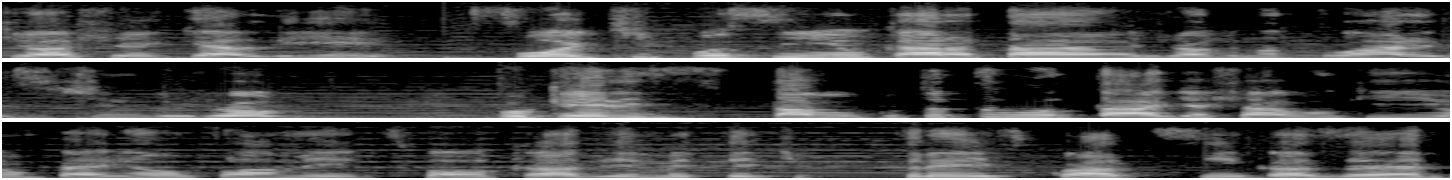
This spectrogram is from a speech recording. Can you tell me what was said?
Que eu achei que ali foi tipo assim, o cara tá jogando a toalha, desistindo do jogo. Porque eles estavam com tanta vontade, achavam que iam pegar um Flamengo desfalcado, ia meter tipo 3, 4, 5 a 0.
